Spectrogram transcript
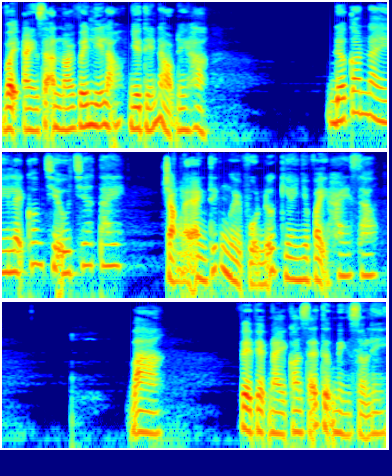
Vậy anh sẽ ăn nói với Lý Lão như thế nào đây hả? Đứa con này lại không chịu chia tay. Chẳng lẽ anh thích người phụ nữ kia như vậy hay sao? Ba, về việc này con sẽ tự mình xử lý.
